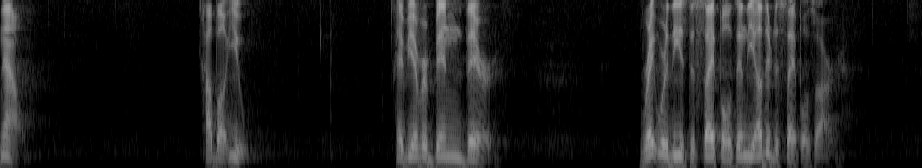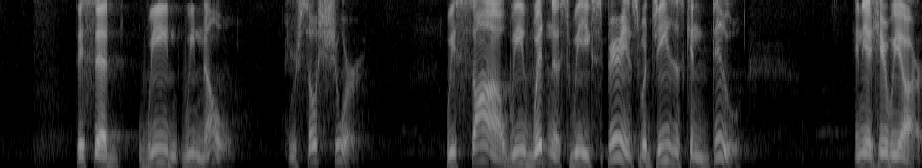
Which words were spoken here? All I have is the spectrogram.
Now, how about you? Have you ever been there? Right where these disciples and the other disciples are. They said, We, we know. We're so sure. We saw, we witnessed, we experienced what Jesus can do. And yet here we are.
